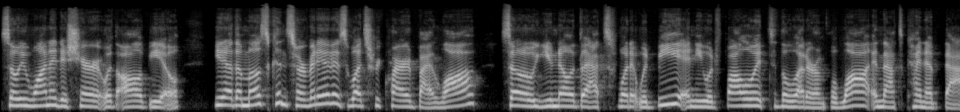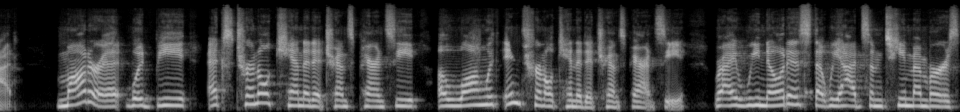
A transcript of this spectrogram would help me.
So we wanted to share it with all of you. You know, the most conservative is what's required by law. So you know that's what it would be, and you would follow it to the letter of the law, and that's kind of bad. Moderate would be external candidate transparency along with internal candidate transparency right? We noticed that we had some team members,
